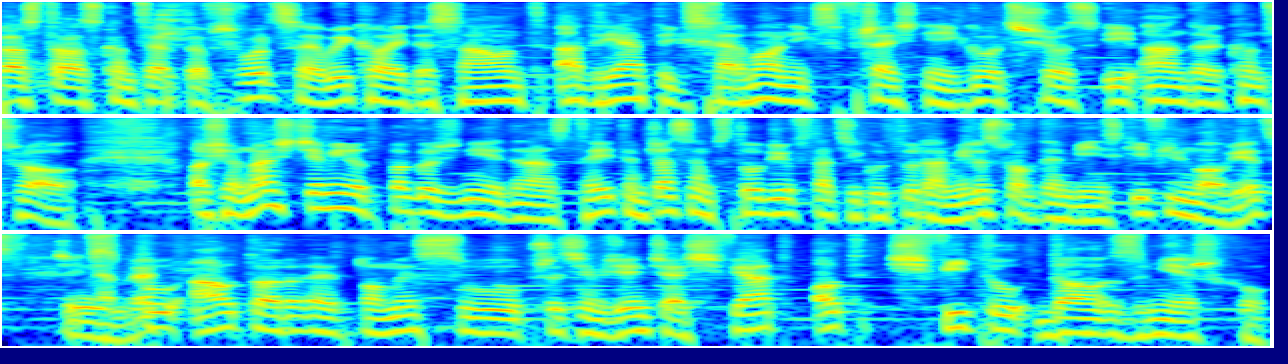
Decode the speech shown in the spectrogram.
Prosto z koncertu w czwórce We Call It A Sound, Adriatics, Harmonix, wcześniej Good Shoes i Under Control. 18 minut po godzinie 11, tymczasem w studiu w Stacji Kultura Mirosław Dębiński, filmowiec, Dzień dobry. współautor e, pomysłu przedsięwzięcia Świat od świtu do zmierzchu.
